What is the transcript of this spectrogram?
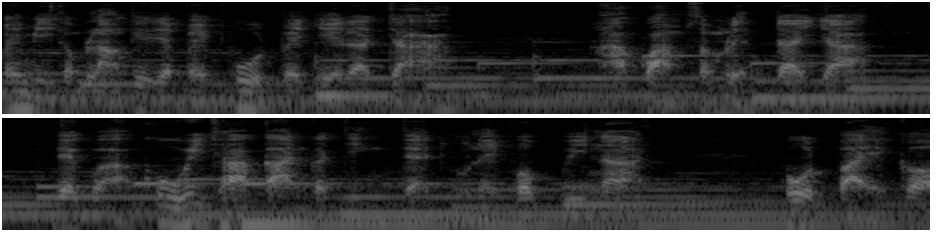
ไม่มีกำลังที่จะไปพูดไปเจรจา หาความสำเร็จได้ยาก เรียกว่าคู่วิชาการก็จริงแต่อยู่ในภพวินาศพูดไปก็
